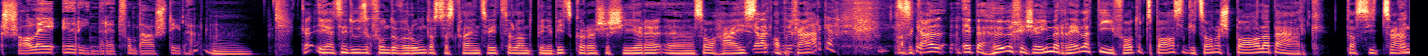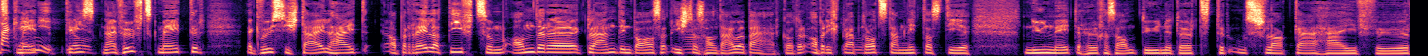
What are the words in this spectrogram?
Chalet erinnert, vom Baustil her. Mm. Ich habe nicht herausgefunden, warum das, das kleine Switzerland, bin ich ein bisschen recherchieren, äh, so heisst. Ja, aber gell, also gell, eben hoch ist ja immer relativ, oder? Zu Basel gibt es auch einen Spalenberg dass sie 20 oh, Meter, 30, nein, 50 Meter eine gewisse Steilheit, aber relativ zum anderen Gelände in Basel ist das halt auch ein Berg, oder? Aber ich glaube trotzdem nicht, dass die 9 Meter hohen Sanddünen dort den Ausschlag gegeben haben für,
